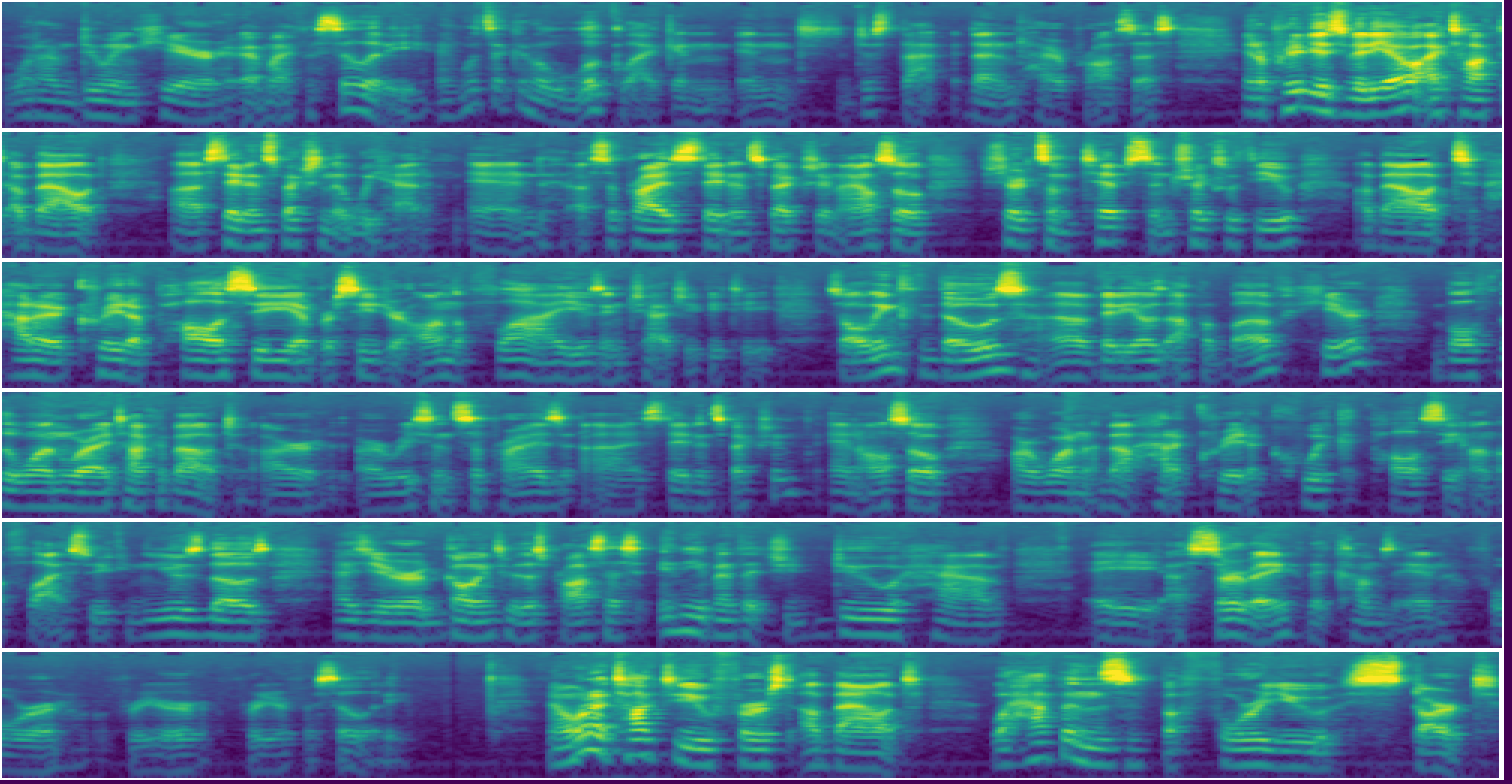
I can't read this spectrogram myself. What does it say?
what I'm doing here at my facility and what's that going to look like and, and just that, that entire process. In a previous video, I talked about a state inspection that we had and a surprise state inspection. I also shared some tips and tricks with you about how to create a policy and procedure on the fly using ChatGPT. So I'll link those uh, videos up above here, both the one where I talk about our, our recent surprise uh, state inspection and also our one about how to create a quick policy on the fly. So you can use those as you're going through this process in the event that you do have a, a survey that comes in for for your for your facility. Now I want to talk to you first about what happens before you start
